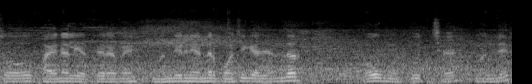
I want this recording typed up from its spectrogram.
સો ફાઇનલી અત્યારે અમે મંદિરની અંદર પહોંચી ગયા છે અંદર બહુ મોટું જ છે મંદિર.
